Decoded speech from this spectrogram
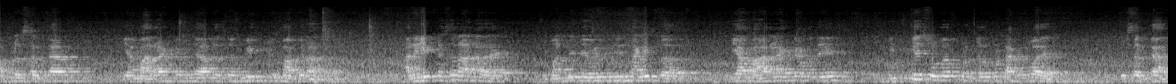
आपलं सरकार या महाराष्ट्रामध्ये आलं तर वीज माफी राहणार आणि हे कसं राहणार आहे? मान्य देवेंद्रजी सांगितलं या महाराष्ट्रामध्ये इतके सोलर प्रकल्प टाकतो आहे ते सरकार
